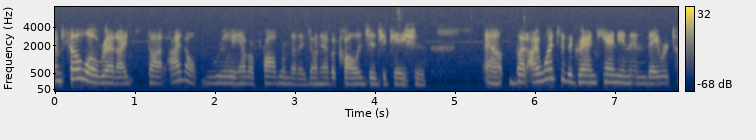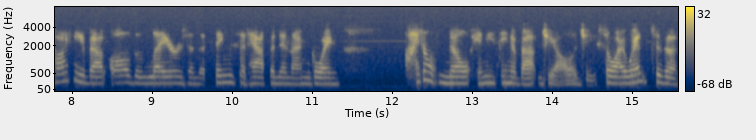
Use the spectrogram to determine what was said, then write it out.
I'm so well read I thought I don't really have a problem that I don't have a college education. Uh, but I went to the Grand Canyon and they were talking about all the layers and the things that happened and I'm going I don't know anything about geology. So I went to the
